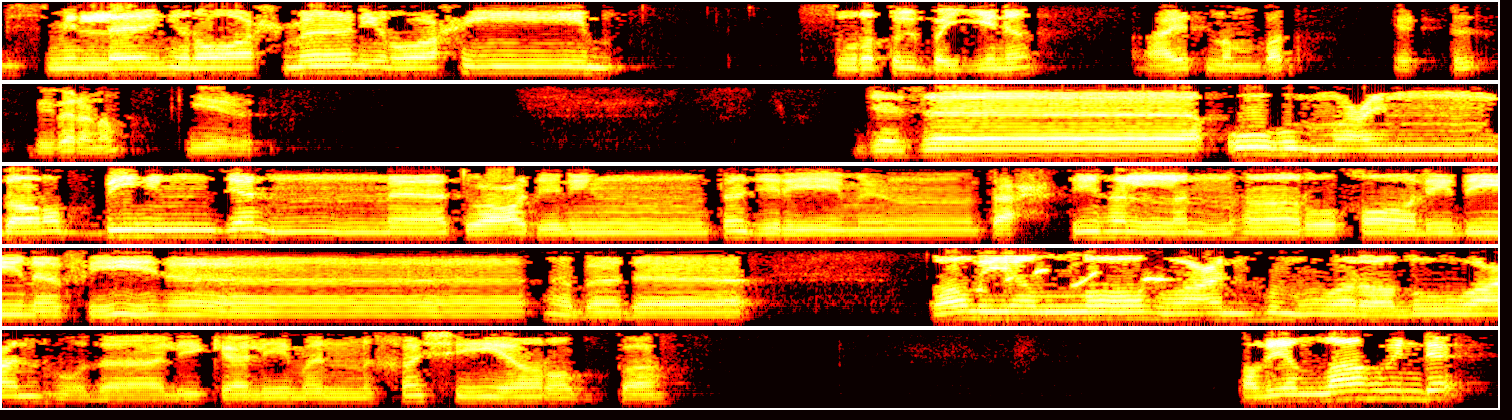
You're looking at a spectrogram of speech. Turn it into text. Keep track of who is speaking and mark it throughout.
Speaker 1: الله الرحمن റഹീം സൂറത്തുൽ ബയ്യന ആയത് നമ്പർ എട്ട് വിവരണം ഏഴ് جزاؤهم عند ربهم جنات عدن تجري من تحتها الأنهار خالدين فيها أبداً رضي الله عنهم ورضوا عنه ذلك لمن خشي ربه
